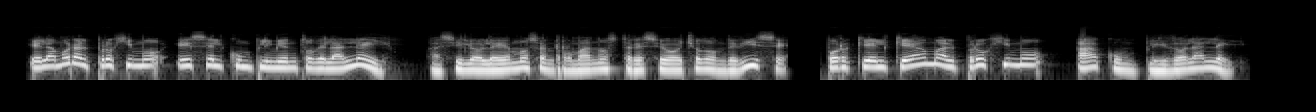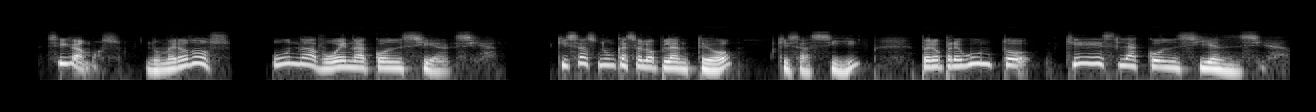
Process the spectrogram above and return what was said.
el amor al prójimo es el cumplimiento de la ley. Así lo leemos en Romanos 13:8 donde dice, porque el que ama al prójimo ha cumplido la ley. Sigamos. Número 2. Una buena conciencia. Quizás nunca se lo planteó, quizás sí, pero pregunto, ¿qué es la conciencia?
